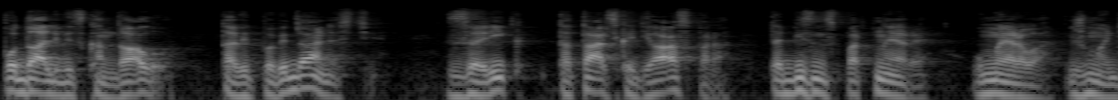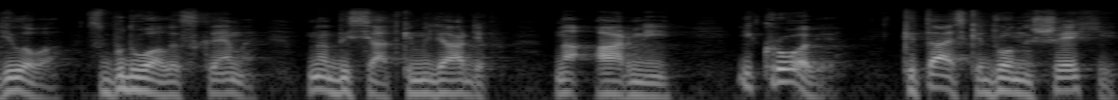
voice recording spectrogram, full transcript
подалі від скандалу та відповідальності. За рік татарська діаспора та бізнес-партнери Умерова і Жмаділова збудували схеми на десятки мільярдів на армії і крові. Китайські дрони шехи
